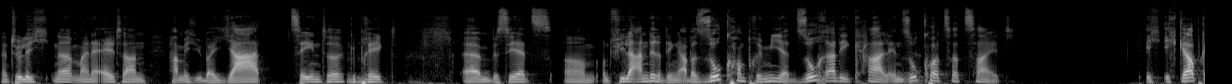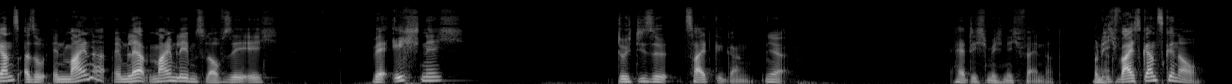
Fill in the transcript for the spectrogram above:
Natürlich, ne, meine Eltern haben mich über Jahrzehnte geprägt. Ähm, bis jetzt ähm, und viele andere Dinge, aber so komprimiert, so radikal, in so Ja. kurzer Zeit. Ich, ich glaube ganz, also in meiner, im Le meinem Lebenslauf sehe ich, wäre ich nicht durch diese Zeit gegangen, Ja. hätte ich mich nicht verändert. Und Ja. ich weiß ganz genau,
